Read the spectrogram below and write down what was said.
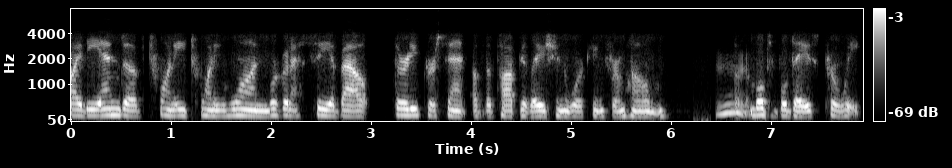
by the end of 2021, we're going to see about 30% of the population working from home mm. multiple days per week.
